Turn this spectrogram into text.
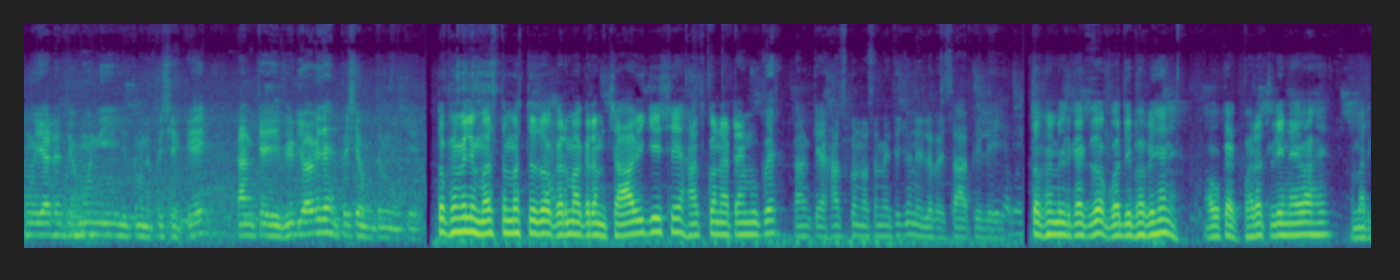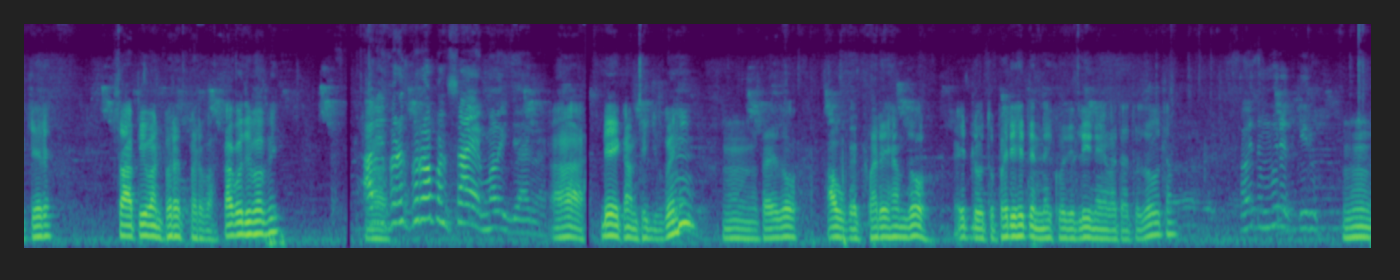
હું યાદ હતી હું નહીં એ તમને પછી કહે. કારણ કે એ વીડિયો આવી જાય ને પછી હું તમને કહે. તો ફેમિલી મસ્ત મસ્ત જો ગરમા ગરમ ચા આવી ગઈ છે હાંસકોના ટાઈમ ઉપર. કારણ કે હાંસકોનો સમય થઈ ગયો ને એટલે ભાઈ ચા પી લઈએ. તો ફેમિલી કાંઈક જો ગોદી ભાભી છે ને આવું કંઈક ભરત લઈને આવ્યા છે અમારે ઘરે. ચા પીવાનું ભરત ભરવા. કા ગોદી ભાભી? આવી ભરત ભરો પણ સાય મળી જાય હા બે કામ થઈ ગયું ગણી હમ તો એ જો આવું કંઈક ભરે એમ જો. એટલું તો ભરી હતી ને નાખ્યું હતું, લઈને આવ્યા હતા તો જો તમે. હવે તો મુરત કર્યું. હમ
